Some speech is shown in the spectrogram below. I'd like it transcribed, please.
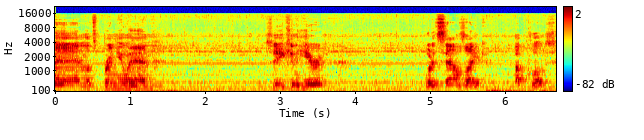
And let's bring you in so you can hear it, what it sounds like up close.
